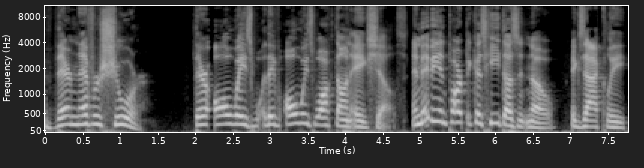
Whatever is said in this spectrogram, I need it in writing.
they're never sure. They're always, they've always walked on eggshells. And maybe in part because he doesn't know exactly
